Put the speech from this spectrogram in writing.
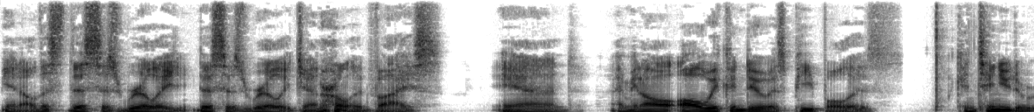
You know, this, this is really, this is really general advice. And I mean, all, all we can do as people is continue to,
